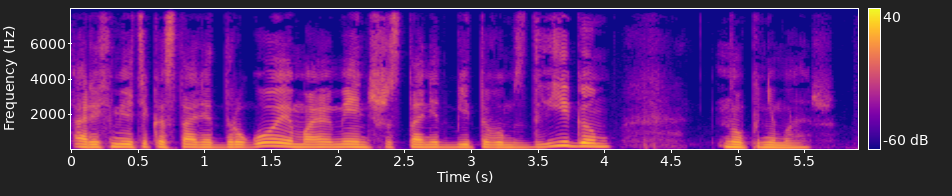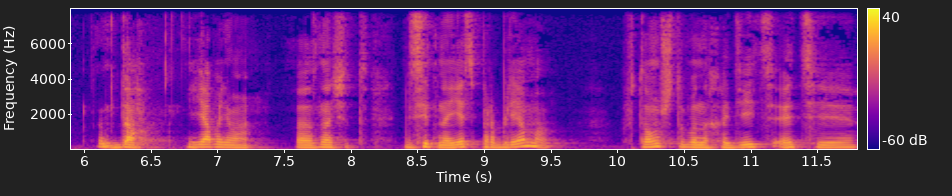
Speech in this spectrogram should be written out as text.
арифметика станет другое, мое меньше станет битовым сдвигом. Ну, понимаешь. Да, я понимаю. Э, Значит, действительно, есть проблема в том, чтобы находить эти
